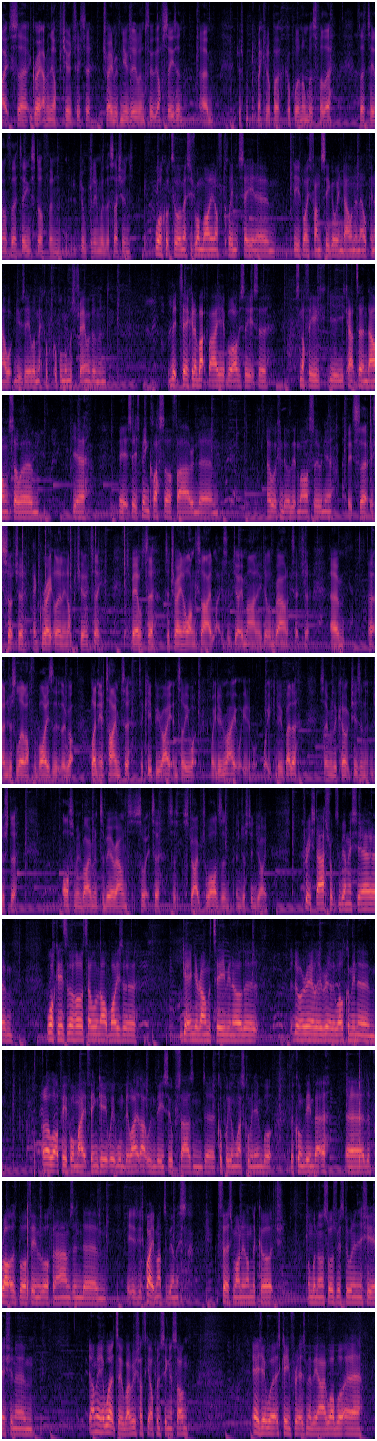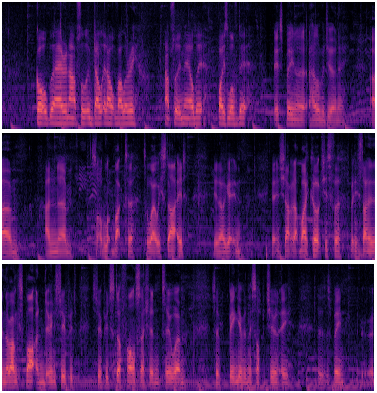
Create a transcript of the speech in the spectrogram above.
it's uh, great having the opportunity to train with New Zealand through the off season. Um, just making up a couple of numbers for the 13 on 13 stuff and jumping in with the sessions. Woke up to a message one morning off Clint saying um, these boys fancy going down and helping out New Zealand, make up a couple of numbers, train with them and a bit taken aback by it but obviously it's a it's nothing you, you, you can't turn down so um, yeah it's, it's been class so far and um, I hope we can do a bit more soon yeah. It's, uh, it's such a, a great learning opportunity to be able to, to train alongside like so Joey Manu, Dylan Brown etc um, and just learn off the boys that they've got plenty of time to, to keep you right and tell you what, what you're doing right, what you, what you can do better. Same with the coaches and just a awesome environment to be around, something to, to strive towards and, and just enjoy. Pretty starstruck to be honest, yeah. Um, walking into the hotel and all the boys are getting you around the team, you know, they, they were really, really welcoming. Um, I know a lot of people might think it, it wouldn't be like that with them being superstars and uh, a couple of young lads coming in, but they couldn't be better. Uh, they've brought us both in with open arms and um, it's, it's quite mad to be honest. First morning on the coach, unbeknownst to us, we had to do an initiation. Um, I mean, it worked too bad, we just had to get up and sing a song. AJ weren't as keen for it as maybe I was, but uh, got up there and absolutely belted out Valerie. Absolutely nailed it. Boys loved it. It's been a hell of a journey. Um, and um, sort of look back to, to where we started, you know, getting getting shouted at by coaches for being standing in the wrong spot and doing stupid stupid stuff all session to um, to being given this opportunity has been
